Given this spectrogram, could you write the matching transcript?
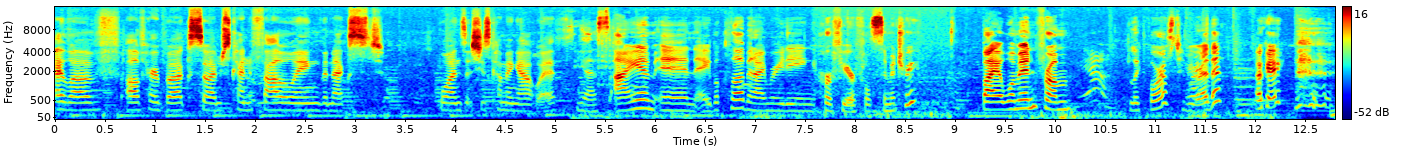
I love all of her books, so I'm just kind of following the next ones that she's coming out with. Yes, I am in a book club and I'm reading Her Fearful Symmetry by a woman from Lake Forest. Have you read that? Okay.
